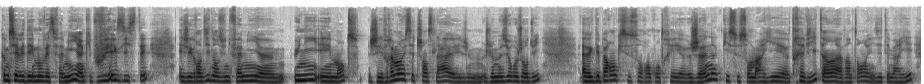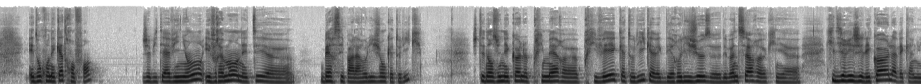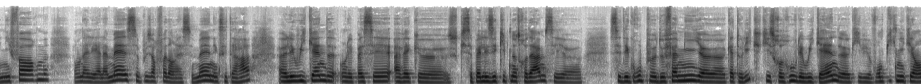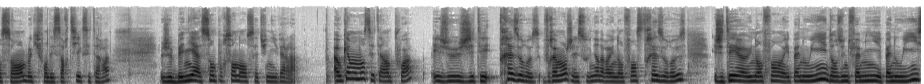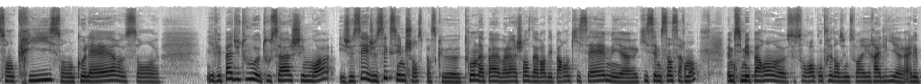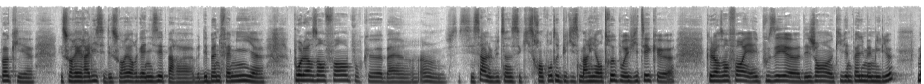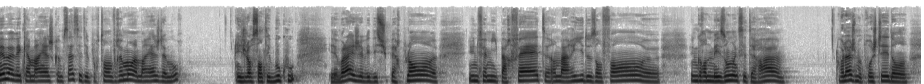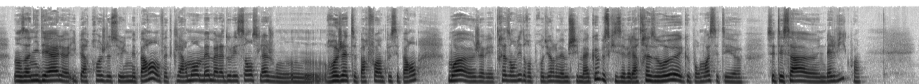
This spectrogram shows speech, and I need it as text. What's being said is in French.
comme s'il y avait des mauvaises familles hein, qui pouvaient exister. Et j'ai grandi dans une famille unie et aimante. J'ai vraiment eu cette chance-là et je, le mesure aujourd'hui, avec des parents qui se sont rencontrés jeunes, qui se sont mariés très vite, hein, à 20 ans ils étaient mariés. Et donc on est quatre enfants. J'habitais à Avignon et vraiment on était bercés par la religion catholique. J'étais dans une école primaire euh, privée, catholique, avec des religieuses, euh, des bonnes sœurs euh, qui, qui dirigeaient l'école, avec un uniforme. On allait à la messe plusieurs fois dans la semaine, etc. les week-ends, on les passait avec ce qui s'appelle les équipes Notre-Dame. C'est c'est des groupes de familles catholiques qui se retrouvent les week-ends, qui vont pique-niquer ensemble, qui font des sorties, etc. Je baignais à 100% dans cet univers-là. À aucun moment c'était un poids et j'étais très heureuse. Vraiment, j'ai le souvenir d'avoir une enfance très heureuse. J'étais euh, une enfant épanouie, dans une famille épanouie, sans cris, sans colère, sans... Il n'y avait pas du tout euh, tout ça chez moi. Et je sais, je sais que c'est une chance parce que tout le monde n'a pas voilà, la chance d'avoir des parents qui s'aiment et euh, qui s'aiment sincèrement. Même si mes parents euh, se sont rencontrés dans une soirée rallye à l'époque. Et les soirées rallye, c'est des soirées organisées par des bonnes familles pour leurs enfants, pour que, ben, hein, c'est ça le but, hein, c'est qu'ils se rencontrent et puis qu'ils se marient entre eux pour éviter que, que leurs enfants aient épousé des gens qui viennent pas du même milieu. Même avec un mariage comme ça, c'était pourtant vraiment un mariage d'amour. Et je le ressentais beaucoup. Et voilà, j'avais des super plans, euh, une famille parfaite, un mari, deux enfants, euh, une grande maison, etc. Voilà, je me projetais dans, dans un idéal hyper proche de celui de mes parents. En fait, clairement, même à l'adolescence, l'âge où on, rejette parfois un peu ses parents, moi, euh, j'avais très envie de reproduire le même schéma qu'eux parce qu'ils avaient l'air très heureux et que pour moi, c'était c'était ça, une belle vie, quoi.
